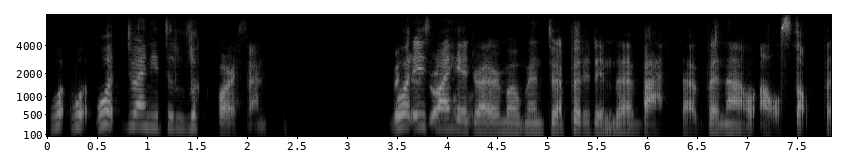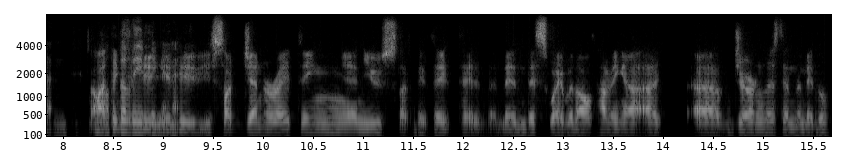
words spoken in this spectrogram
What what what do I need to look for then? what is my hairdryer moment? Do I put it in the bathtub and I'll I'll stop and no, I think believing if, in if it? you start generating news, let me say in this way, without having a, a, a journalist in the middle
